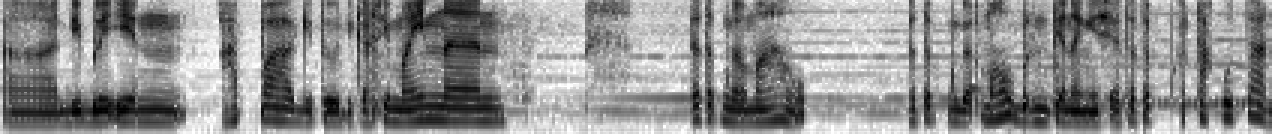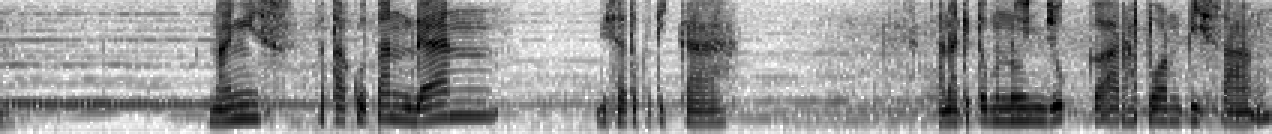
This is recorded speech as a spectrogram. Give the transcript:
Uh, dibeliin apa gitu dikasih mainan. Tetap nggak mau. Tetap nggak mau berhenti nangis ya. Tetap ketakutan. Nangis ketakutan dan di satu ketika anak itu menunjuk ke arah pohon pisang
